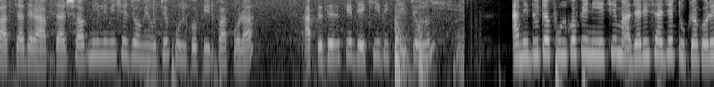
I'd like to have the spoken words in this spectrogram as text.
বাচ্চাদের আবদার সব মিলেমিশে জমে উঠে ফুলকপির পাকোড়া। আপনাদেরকে দেখিয়ে দিচ্ছি, চলুন। আমি দুটো ফুলকপি নিয়েছি, মাঝারি সাইজের টুকরা করে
